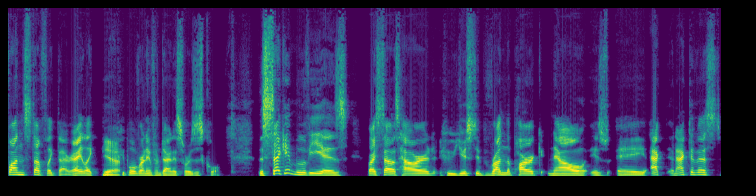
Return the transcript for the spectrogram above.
fun stuff like that, right? Like Yeah. people running from dinosaurs is cool. The second movie is Bryce Dallas Howard, who used to run the park, now is a act, an activist.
